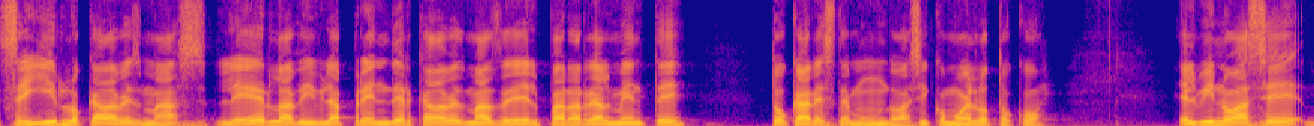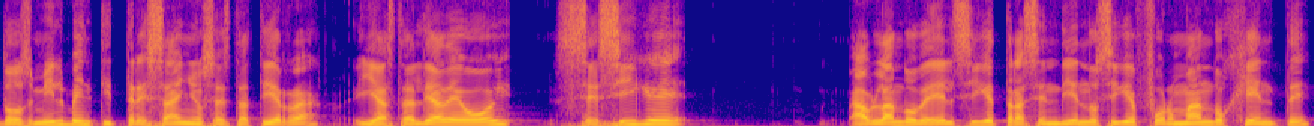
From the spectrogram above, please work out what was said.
seguirlo cada vez más, leer la Biblia, aprender cada vez más de Él para realmente tocar este mundo, así como Él lo tocó. Él vino hace 2023 años a esta tierra y hasta el día de hoy se sigue hablando de Él, sigue trascendiendo, sigue formando gente.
